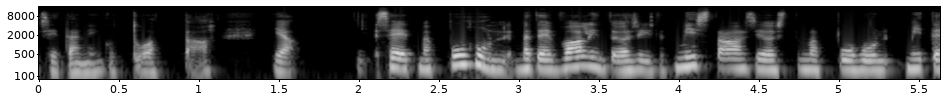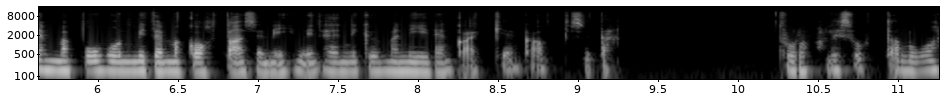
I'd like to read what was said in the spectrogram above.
sitä niin kuin tuottaa. Ja se, että mä puhun, mä teen valintoja siitä, että mistä asioista mä puhun, miten mä puhun, miten mä kohtaan sen ihmisen, niin kyllä mä niiden kaikkien kautta sitä turvallisuutta luon.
